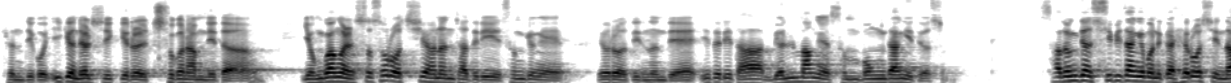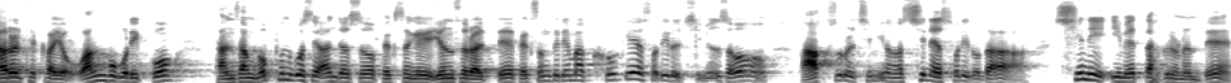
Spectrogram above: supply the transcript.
견디고 이겨낼 수 있기를 축원합니다. 영광을 스스로 취하는 자들이 성경에 여럿 있는데 이들이 다 멸망의 선봉장이 되었습니다. 사도행전 12장에 보니까 헤롯이 나를 택하여 왕복을 입고 단상 높은 곳에 앉아서 백성에게 연설할 때 백성들이 막 크게 소리를 치면서 박수를 치며 신의 소리로다 신이 임했다 그러는데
